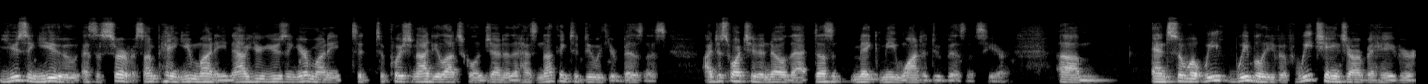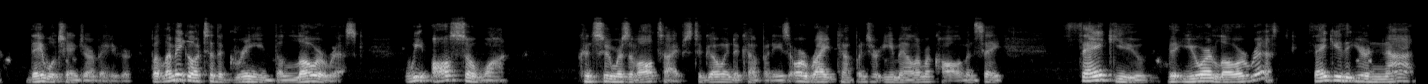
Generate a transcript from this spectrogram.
using you as a service. I'm paying you money. Now you're using your money to, to push an ideological agenda that has nothing to do with your business. I just want you to know that doesn't make me want to do business here. Um, and so what we we believe if we change our behavior, they will change our behavior. But let me go to the green, the lower risk. We also want consumers of all types to go into companies or write companies or email them or call them and say, thank you that you are lower risk. Thank you that you're not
